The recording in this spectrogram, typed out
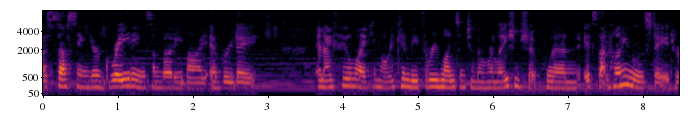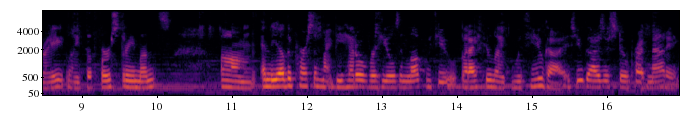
assessing, you're grading somebody by every day. And I feel like, you know, it can be three months into the relationship when it's that honeymoon stage, right? Like the first three months. Um, and the other person might be head over heels in love with you. But I feel like with you guys, you guys are still pragmatic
